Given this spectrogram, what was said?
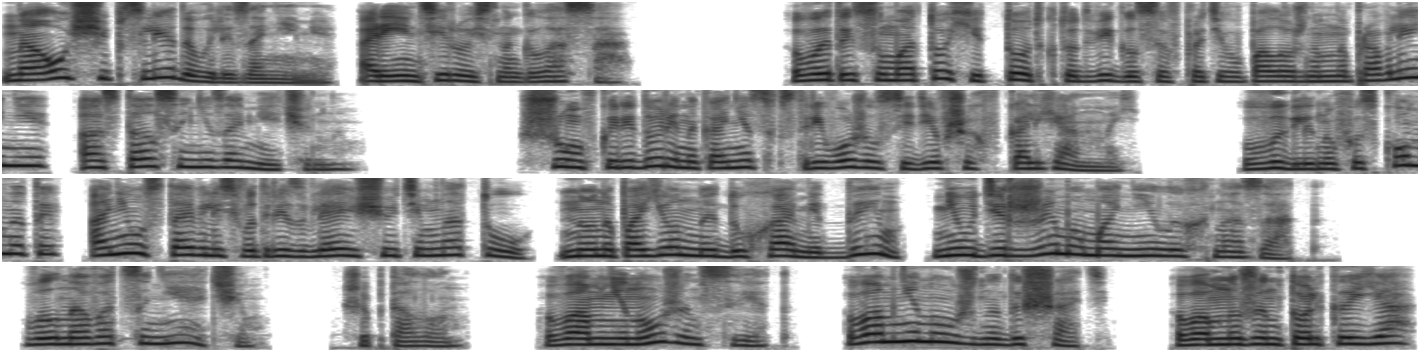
на ощупь следовали за ними, ориентируясь на голоса. В этой суматохе тот, кто двигался в противоположном направлении, остался незамеченным. Шум в коридоре, наконец, встревожил сидевших в кальянной. Выглянув из комнаты, они уставились в отрезвляющую темноту, но напоенный духами дым неудержимо манил их назад. «Волноваться не о чем», — шептал он. «Вам не нужен свет, вам не нужно дышать, вам нужен только я,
